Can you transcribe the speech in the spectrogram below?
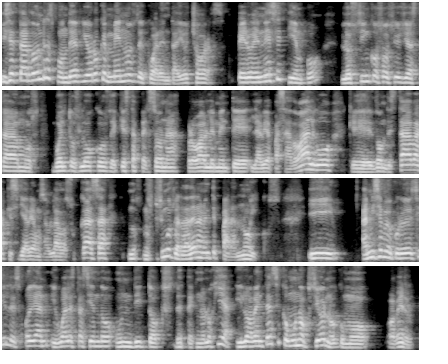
Y se tardó en responder, yo creo que menos de 48 horas, pero en ese tiempo los cinco socios ya estábamos vueltos locos de que esta persona probablemente le había pasado algo, que dónde estaba, que si ya habíamos hablado a su casa. Nos, pusimos verdaderamente paranoicos. Y a mí se me ocurrió decirles, oigan, igual está haciendo un detox de tecnología. Y lo aventé así como una opción, ¿no? Como, a ver,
